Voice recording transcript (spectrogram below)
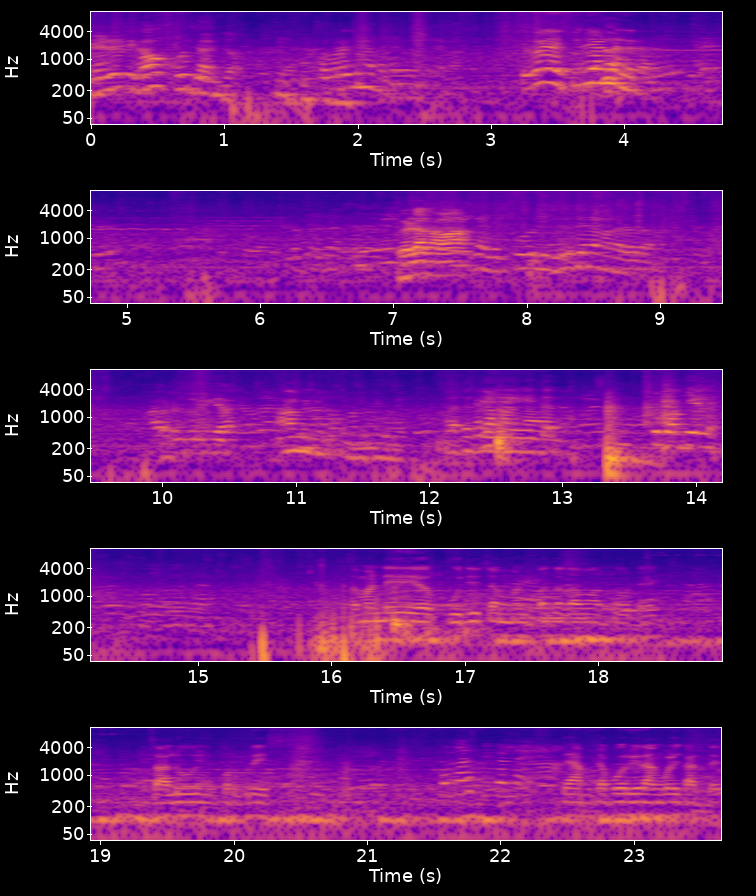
मेरे दिखाओ खुद जान जाओ पेड़ा खावा. बटर तुम्ही घ्या तर म्हणजे पूजेच्या मंडपाचं काम अर्धवट आहे? चालू इन प्रोग्रेस ते आमच्या पोरी रांगोळी काढतायत.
